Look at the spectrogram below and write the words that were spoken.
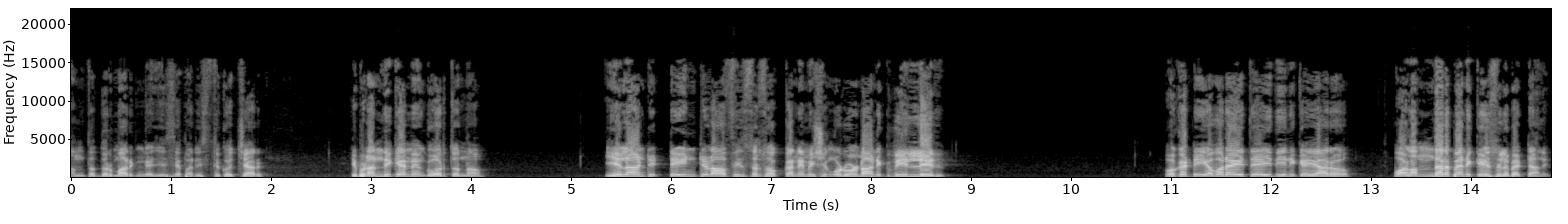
అంత దుర్మార్గంగా చేసే పరిస్థితికి వచ్చారు. ఇప్పుడు అందుకే మేము కోరుతున్నాం ఇలాంటి టెయింటెడ్ ఆఫీసర్స్ ఒక్క నిమిషం కూడా ఉండడానికి వీల్లేదు ఒకటి ఎవరైతే దీనికి అయ్యారో వాళ్ళందరిపైన కేసులు పెట్టాలి.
